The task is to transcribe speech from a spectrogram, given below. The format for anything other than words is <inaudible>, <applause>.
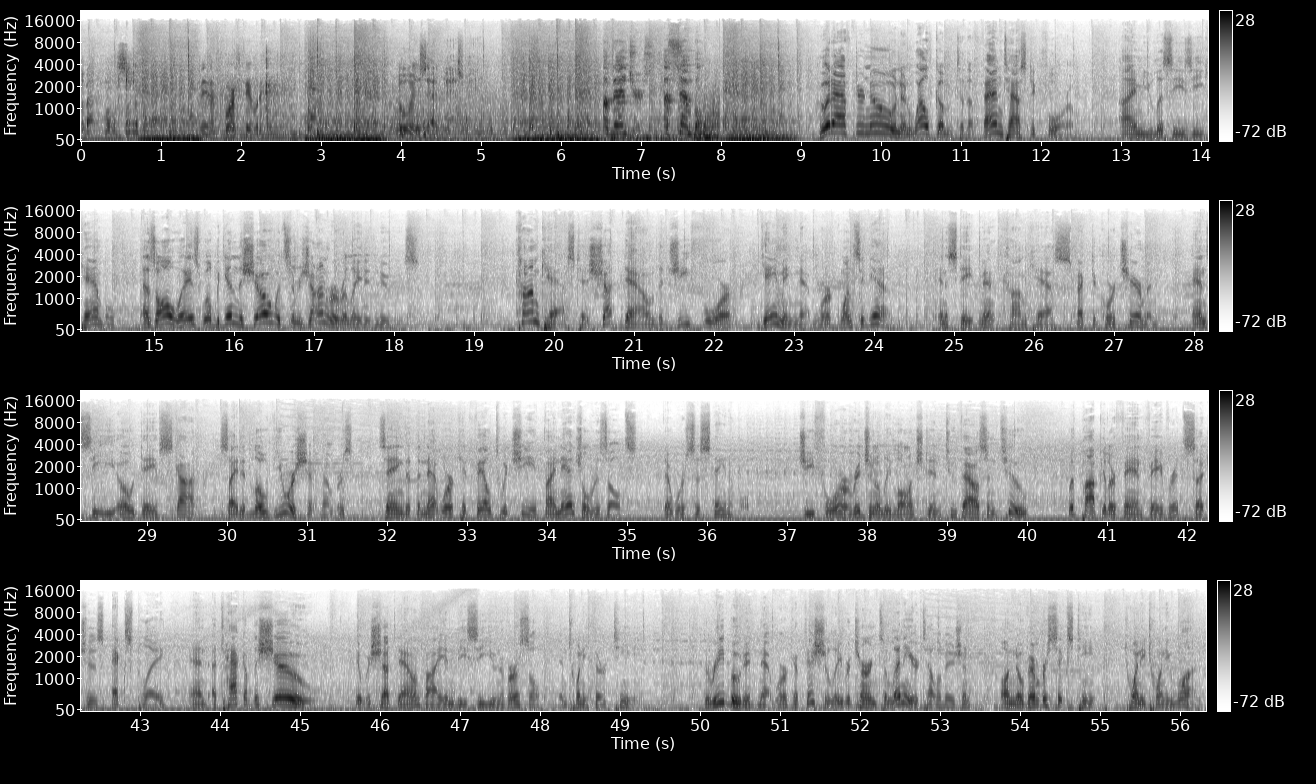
To the Batmobiles. May the force be with you. Who is that masked man? Avengers, assemble! Good afternoon and welcome to the Fantastic Forum. I'm Ulysses E. Campbell. As always, we'll begin the show with some genre related news. Comcast has shut down the G4 gaming network once again. In a statement, Comcast Spectacor chairman and CEO Dave Scott cited low viewership numbers, saying that the network had failed to achieve financial results that were sustainable. G4 originally launched in 2002 with popular fan favorites such as X Play and Attack of the Show. It was shut down by NBC Universal in 2013. The rebooted network officially returned to linear television on November 16, 2021.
